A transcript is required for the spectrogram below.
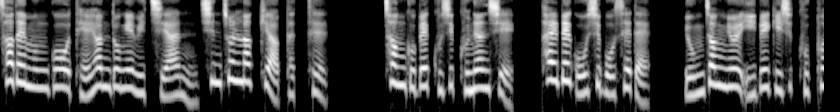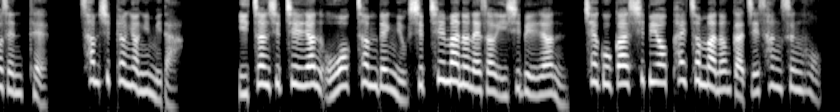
서대문구 대현동에 위치한 신촌럭키 아파트 1999년식 855세대 용적률 229% 30평형입니다. 2017년 5억 1167만원에서 21년 최고가 12억 8천만원까지 상승 후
